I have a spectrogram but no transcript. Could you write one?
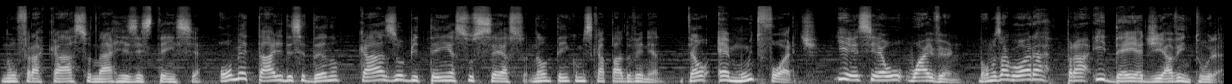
num fracasso na resistência. Ou metade desse dano caso obtenha sucesso. Não tem como escapar do veneno. Então é muito forte. E esse é o Wyvern. Vamos agora para a ideia de aventura.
